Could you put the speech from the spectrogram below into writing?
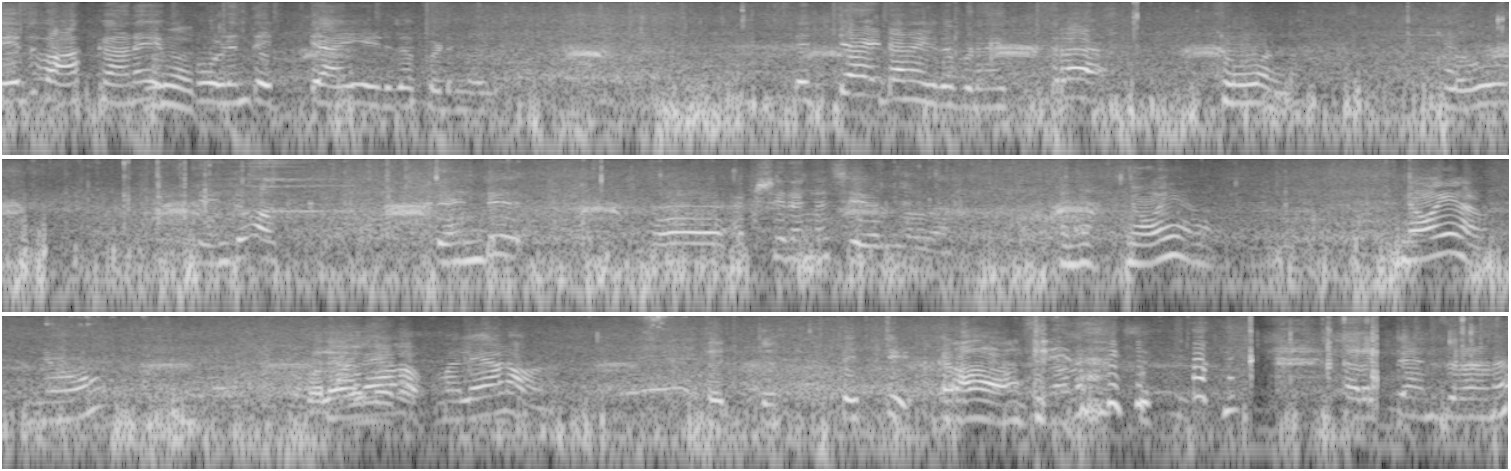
ഏത് വാക്കാണ് എപ്പോഴും തെറ്റായി എഴുതപ്പെടുന്നത്? തെറ്റായിട്ടാണ് എഴുതപ്പെടുന്നത്. എത്ര ക്ലൂ ഉണ്ട്. ക്ലൂ രണ്ട് വാക്ക് രണ്ട് അക്ഷരങ്ങൾ ചേർന്നതാണ്. നോയാണ്. നോയാണ്. നോ? മലയാളം മലയാളം മലയാളമാണ്. തെറ്റ്. തെറ്റ്. ആ ആൻസർ ആണ്.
